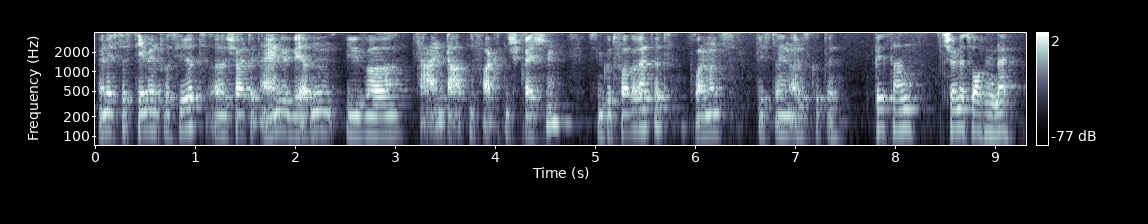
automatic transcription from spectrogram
Wenn euch das Thema interessiert, äh, schaltet ein. Wir werden über Zahlen, Daten, Fakten sprechen. Wir sind gut vorbereitet, freuen uns. Bis dahin alles Gute. Bis dann. Schönes Wochenende.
